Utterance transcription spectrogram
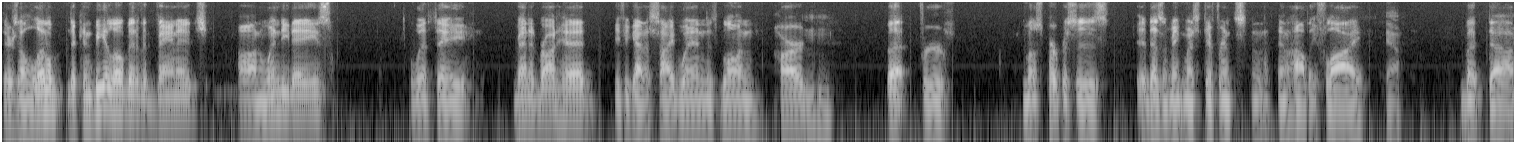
there's a little. There can be a little bit of advantage on windy days with a vented broadhead if you got a side wind that's blowing hard hmm but for most purposes, it doesn't make much difference in, in how they fly. Yeah. But uh,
